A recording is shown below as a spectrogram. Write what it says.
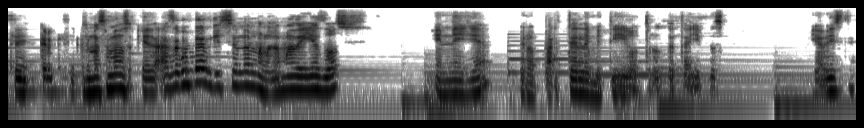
Sí, creo que sí. Pues más o menos, eh, haz de cuenta que hice una amalgama de ellas dos en ella, pero aparte le metí otros detallitos. Ya viste.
